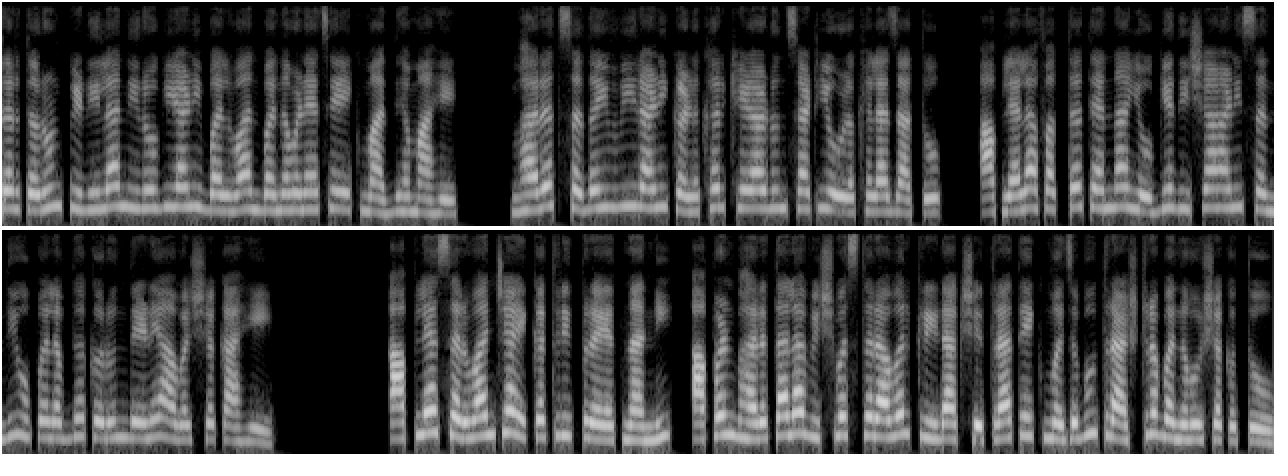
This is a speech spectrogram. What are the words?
तर तरुण पिढीला निरोगी आणि बलवान बनवण्याचे एक माध्यम आहे. भारत सदैव वीर आणि कणखर खेळाडूंसाठी ओळखला जातो. आपल्याला फक्त त्यांना योग्य दिशा आणि संधी उपलब्ध करून देणे आवश्यक आहे. आपल्या सर्वांच्या एकत्रित प्रयत्नांनी आपण भारताला विश्वस्तरावर क्रीडा क्षेत्रात एक मजबूत राष्ट्र बनवू शकतो.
